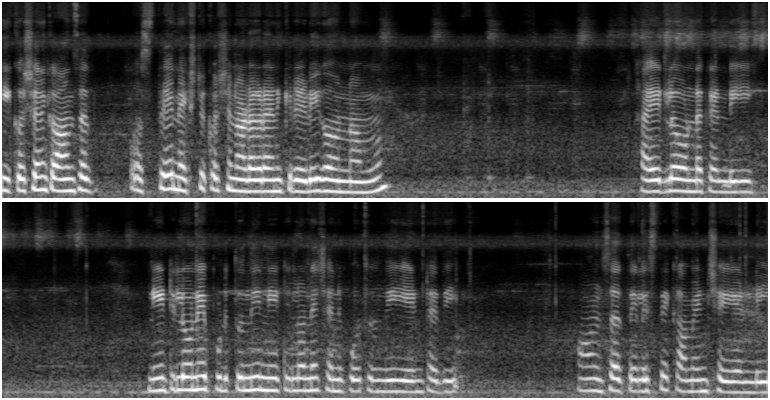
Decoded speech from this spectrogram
ఈ క్వశ్చన్కి ఆన్సర్ వస్తే నెక్స్ట్ క్వశ్చన్ అడగడానికి రెడీగా ఉన్నాము. హైట్లో ఉండకండి. నీటిలోనే పుడుతుంది నీటిలోనే చనిపోతుంది ఏంటది? ఆన్సర్ తెలిస్తే కామెంట్ చేయండి.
